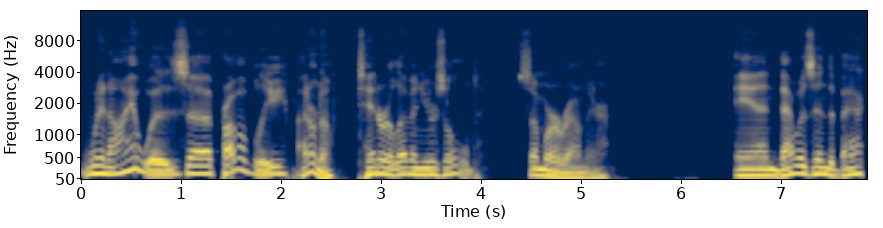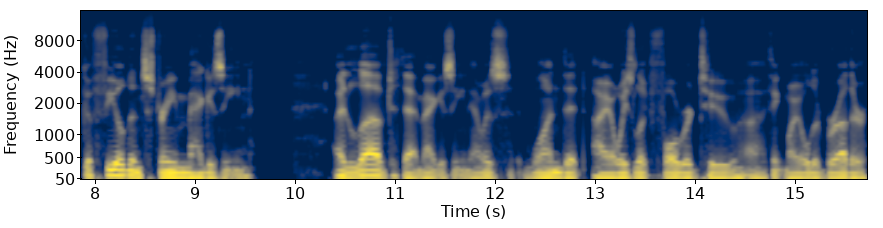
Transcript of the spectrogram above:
When I was uh, probably, I don't know, 10 or 11 years old, somewhere around there. And that was in the back of Field and Stream magazine. I loved that magazine. That was one that I always looked forward to. Uh, I think my older brother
